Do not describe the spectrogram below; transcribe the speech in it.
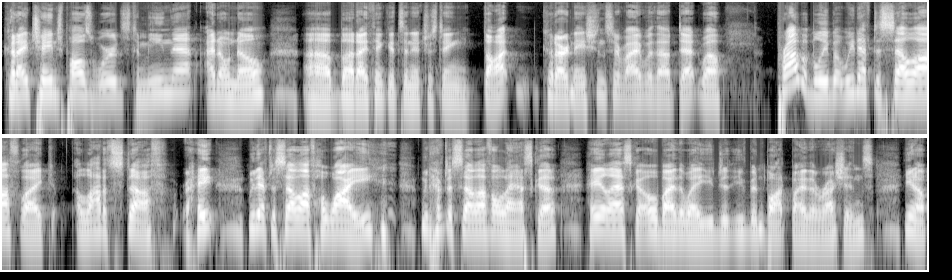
could I change Paul's words to mean that? I don't know, uh, but I think it's an interesting thought. Could our nation survive without debt? Well, Probably, but we'd have to sell off like a lot of stuff, right? We'd have to sell off Hawaii. we'd have to sell off Alaska. Hey, Alaska, oh, by the way, you just, you've been bought by the Russians. You know,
